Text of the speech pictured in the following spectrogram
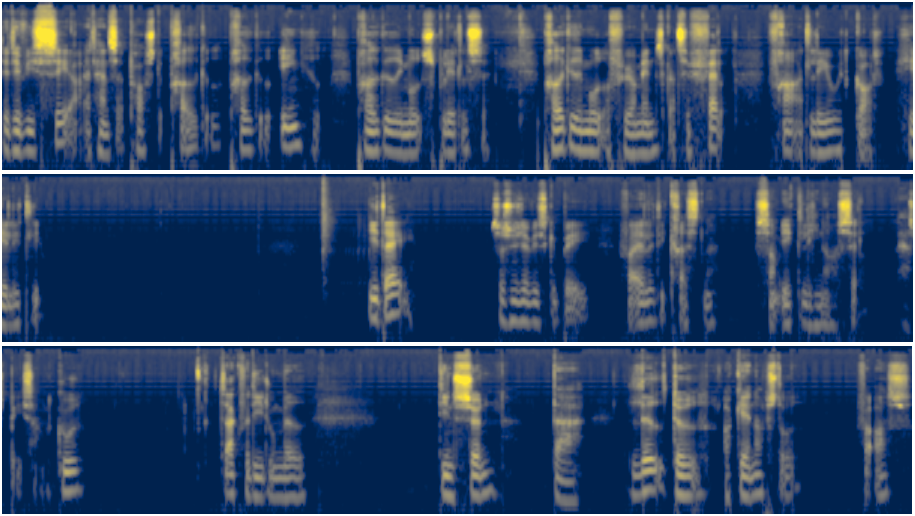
Det er det, vi ser, at hans apostle prædikede. Prædikede enhed, prædikede imod splittelse, prædikede imod at føre mennesker til fald fra at leve et godt, helligt liv. I dag, så synes jeg, vi skal bede for alle de kristne, som ikke ligner os selv. Lad os bede sammen. Gud, tak fordi du med din søn, der led død og genopstod for os,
